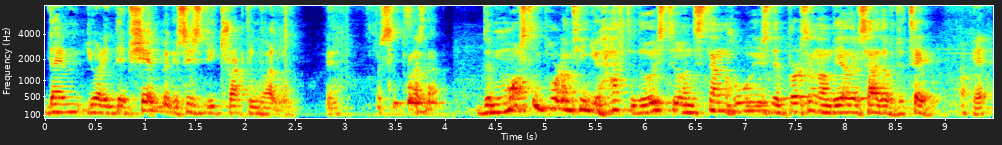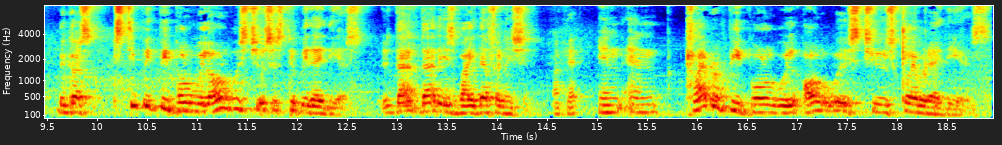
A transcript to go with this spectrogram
then you are in deep shit because it's detracting value. Yeah. As simple as that. The most important thing you have to do is to understand who is the person on the other side of the table. Okay. Because stupid people will always choose stupid ideas. That, that is by definition. Okay. And, and clever people will always choose clever ideas.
